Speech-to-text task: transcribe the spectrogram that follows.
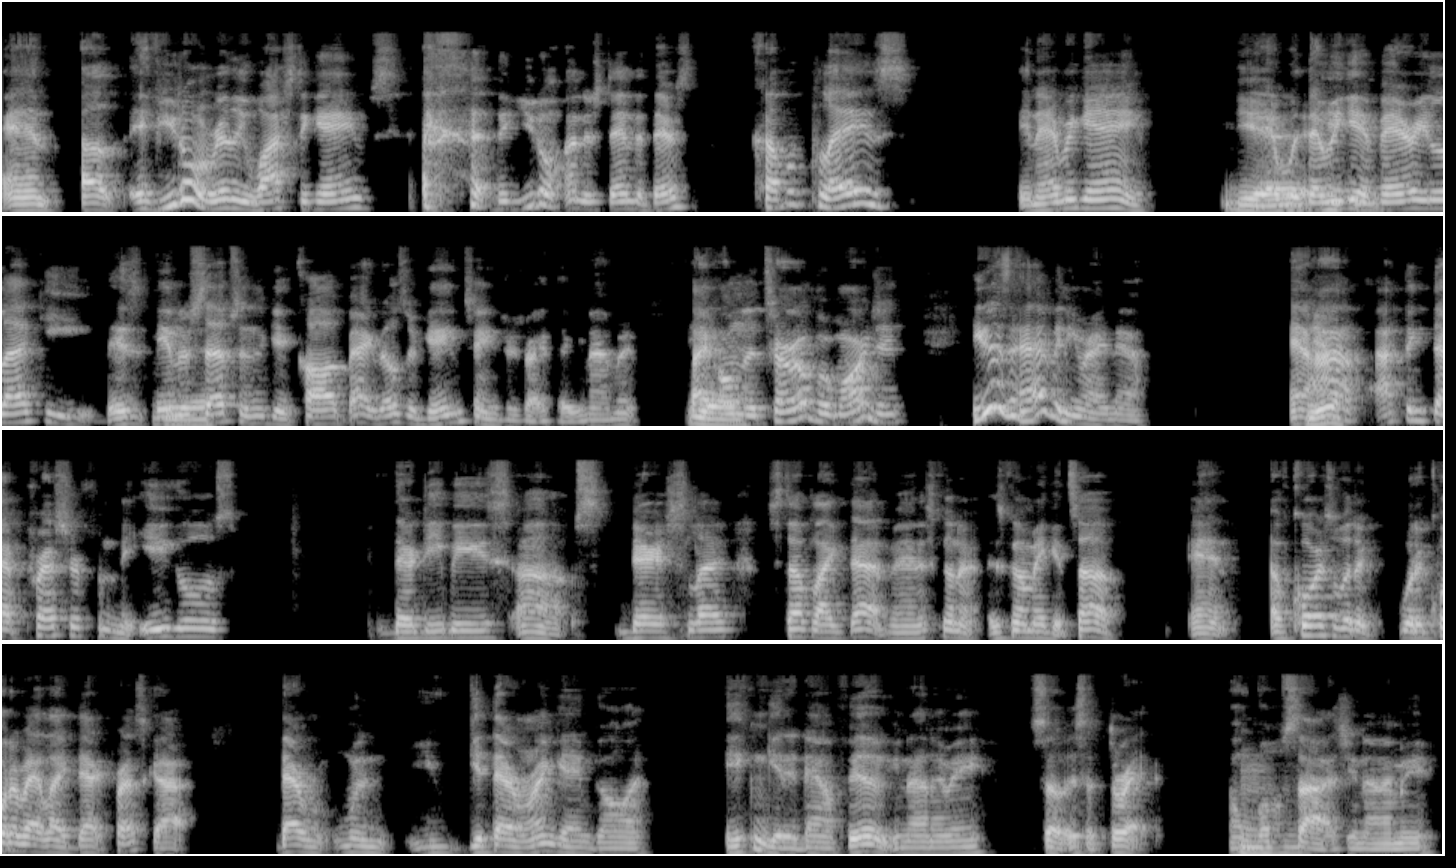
And uh, if you don't really watch the games, then you don't understand that there's a couple plays in every game. Yeah, and then we get very lucky. These interceptions yeah. get called back. Those are game changers right there. You know what I mean? Like yeah. on the turnover margin, he doesn't have any right now. And yeah. I, I think that pressure from the Eagles, their DBs, uh, Darius Slay, stuff like that, man, it's gonna it's gonna make it tough. And of course, with a with a quarterback like Dak Prescott, that when you get that run game going, he can get it downfield. You know what I mean? So it's a threat on mm-hmm. both sides. You know what I mean?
